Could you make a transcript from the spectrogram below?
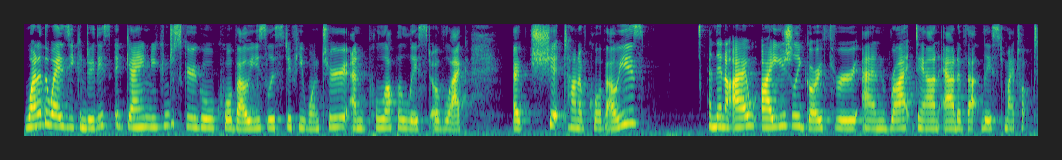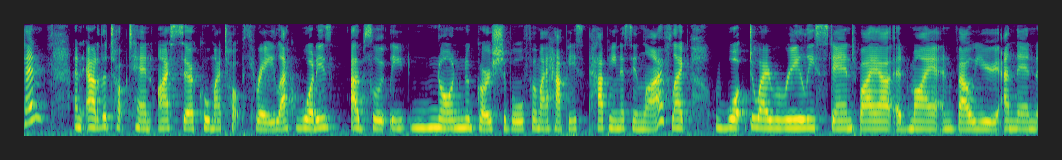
One of the ways you can do this, again, you can just Google core values list if you want to and pull up a list of like a shit ton of core values and then I, I usually go through and write down out of that list my top 10. And out of the top 10, I circle my top three, like what is absolutely non negotiable for my happy, happiness in life. Like, what do I really stand by, admire, and value? And then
